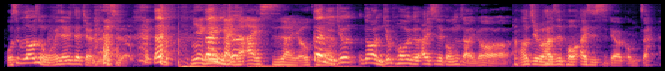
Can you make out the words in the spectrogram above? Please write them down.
我是不知道为什么我们现在一直在讲宁次，但你也可以改成艾斯啊，有，但你就对啊，你就 po 一个艾斯的公仔就好了。然后结果他是 po 艾斯死掉的公仔，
